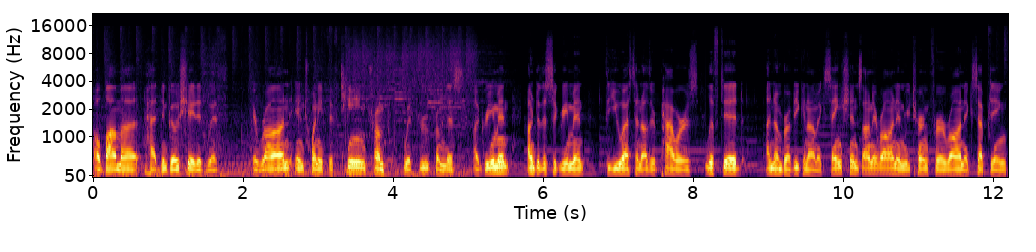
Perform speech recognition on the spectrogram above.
Obama had negotiated with Iran in 2015. Trump withdrew from this agreement. Under this agreement, the U.S. and other powers lifted a number of economic sanctions on Iran in return for Iran accepting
